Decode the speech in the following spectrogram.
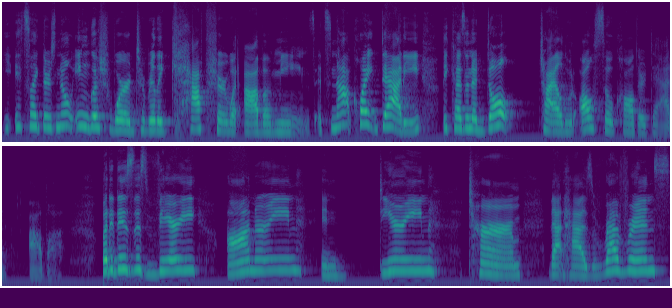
it's like there's no English word to really capture what Abba means. It's not quite daddy because an adult child would also call their dad Abba. But it is this very honoring, endearing term that has reverence,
